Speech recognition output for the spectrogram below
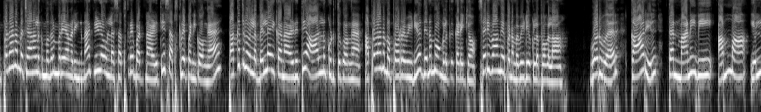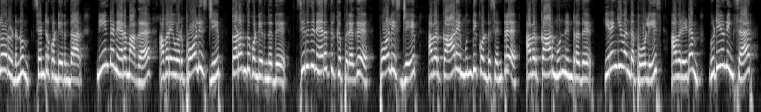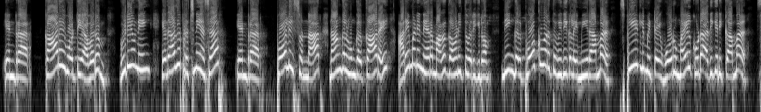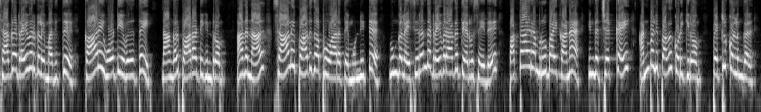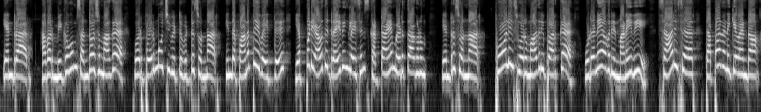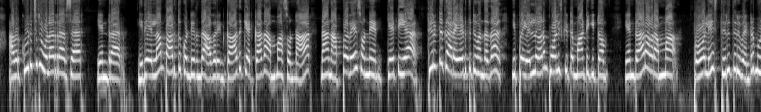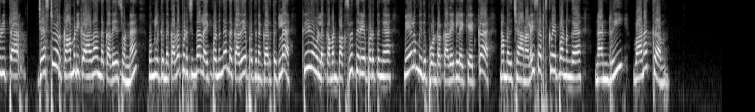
இப்போதான் நம்ம சேனலுக்கு முதல் முறையாக வரீங்கன்னா கீழே உள்ள சப்ஸ்கிரைப் பட்டனை அழுத்தி சப்ஸ்கிரைப் பண்ணிக்கோங்க. பக்கத்தில் உள்ள பெல் ஐக்கானை அழுத்தி ஆள்னு கொடுத்துக்கோங்க. அப்போதான் நம்ம போடுற வீடியோ தினமும் உங்களுக்கு கிடைக்கும். சரி வாங்க இப்போ நம்ம வீடியோக்குள்ளே போகலாம். ஒருவர் காரில் தன் மனைவி அம்மா எல்லோருடனும் சென்று கொண்டிருந்தார். நீண்ட நேரமாக அவரை ஒரு போலீஸ் ஜீப் தொடர்ந்து கொண்டிருந்தது. சிறிது நேரத்திற்கு பிறகு போலீஸ் ஜீப் அவர் காரை முந்திக் கொண்டு சென்று அவர் கார் முன் நின்றது. இறங்கி வந்த போலீஸ் அவரிடம் குட் ஈவினிங் சார் என்றார். காரை ஓட்டிய அவரும் குட் ஈவினிங் ஏதாவது பிரச்சனையா சார் என்றார். போலீஸ் சொன்னார் நாங்கள் உங்கள் காரை அரை மணி நேரமாக கவனித்து வருகிறோம். நீங்கள் போக்குவரத்து விதிகளை மீறாமல் ஸ்பீட் லிமிட்டை ஒரு மைல் கூட அதிகரிக்காமல் சக டிரைவர்களை மதித்து காரை ஓட்டிய விதத்தை நாங்கள் பாராட்டுகின்றோம். அதனால் சாலை பாதுகாப்பு வாரத்தை முன்னிட்டு உங்களை சிறந்த டிரைவராக தேர்வு செய்து பத்தாயிரம் ரூபாய்க்கான இந்த செக்கை அன்பளிப்பாக கொடுக்கிறோம். பெற்றுக்கொள்ளுங்கள் என்றார். அவர் மிகவும் சந்தோஷமாக ஒரு பெருமூச்சு விட்டு விட்டு சொன்னார். இந்த பணத்தை வைத்து எப்படியாவது டிரைவிங் லைசன்ஸ் கட்டாயம் எடுத்தாகணும் என்று சொன்னார். போலீஸ் ஒரு மாதிரி பார்க்க உடனே அவரின் மனைவி சாரி சார் தப்பா நினைக்க வேண்டாம். அவர் குடிச்சிட்டு உளர்றார் சார் என்றார். இதையெல்லாம் பார்த்து கொண்டிருந்த அவரின் காது கேட்காத அம்மா சொன்னார் நான் அப்பவே சொன்னேன் கேட்டியா? திருட்டுக்காரை எடுத்துட்டு வந்ததால் இப்ப எல்லோரும் போலீஸ் கிட்ட மாட்டிக்கிட்டோம் என்றார் அவர் அம்மா. போலீஸ் திரு திருவென்று முழித்தார். ஜஸ்ட் ஒரு காமெடிக்காக தான் அந்த கதையை சொன்னேன். உங்களுக்கு இந்த கதை பிடிச்சிருந்தா லைக் பண்ணுங்க. இந்த கதையை பத்தின கருத்துக்களை கீழே உள்ள கமெண்ட் பாக்ஸ்ல தெரியப்படுத்துங்க. மேலும் இது போன்ற கதைகளை கேட்க நமது சேனலை சப்ஸ்கிரைப் பண்ணுங்க. நன்றி. வணக்கம்.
